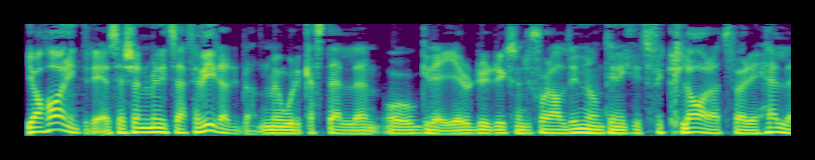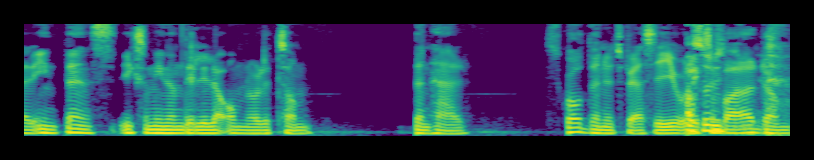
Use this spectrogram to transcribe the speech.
Jag har inte det så jag känner mig lite så förvirrad ibland med olika ställen och grejer och du, liksom, du får aldrig någonting riktigt förklarat för dig heller. Inte ens liksom, inom det lilla området som den här squaden utspelar sig i och alltså, liksom bara de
